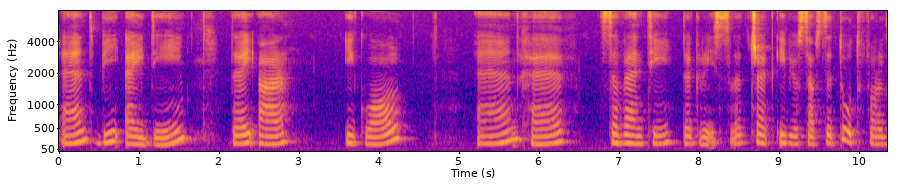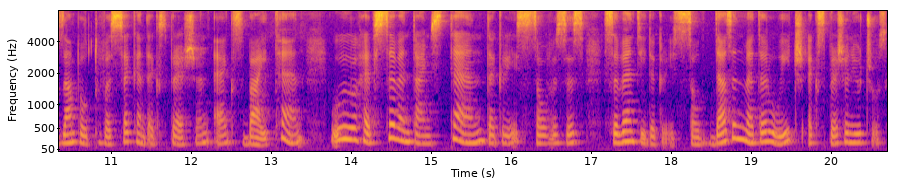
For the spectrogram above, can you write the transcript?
and BAD. They are equal and have 70 degrees. Let's check if you substitute, for example, to the second expression x by 10, we will have 7 times 10 degrees, so this is 70 degrees. So it doesn't matter which expression you choose,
